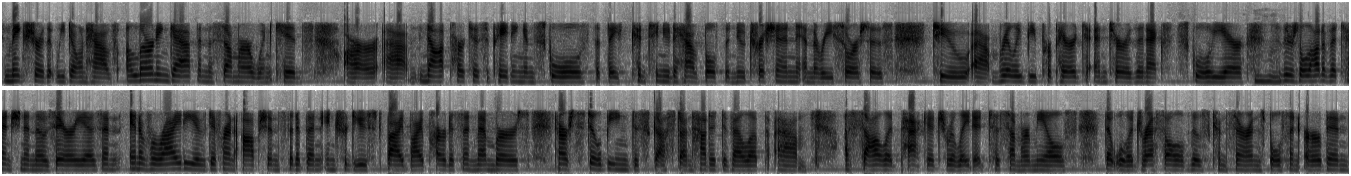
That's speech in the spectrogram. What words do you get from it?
and make sure that we don't have a learning gap in the summer when kids are um, not participating in schools, that they continue to have both the nutrition and the resources to um, really be prepared to enter the next school year. Mm-hmm. So there's a lot of attention in those areas and, and a variety of different options that have been introduced by bipartisan members and are still being discussed on how to develop um, a solid package related to summer meals that will address all of those concerns both in urban,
